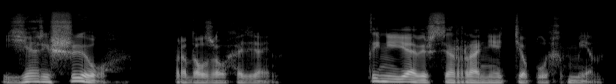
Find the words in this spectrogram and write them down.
Я решил, продолжал хозяин. Ты не явишься ранее теплых мен.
